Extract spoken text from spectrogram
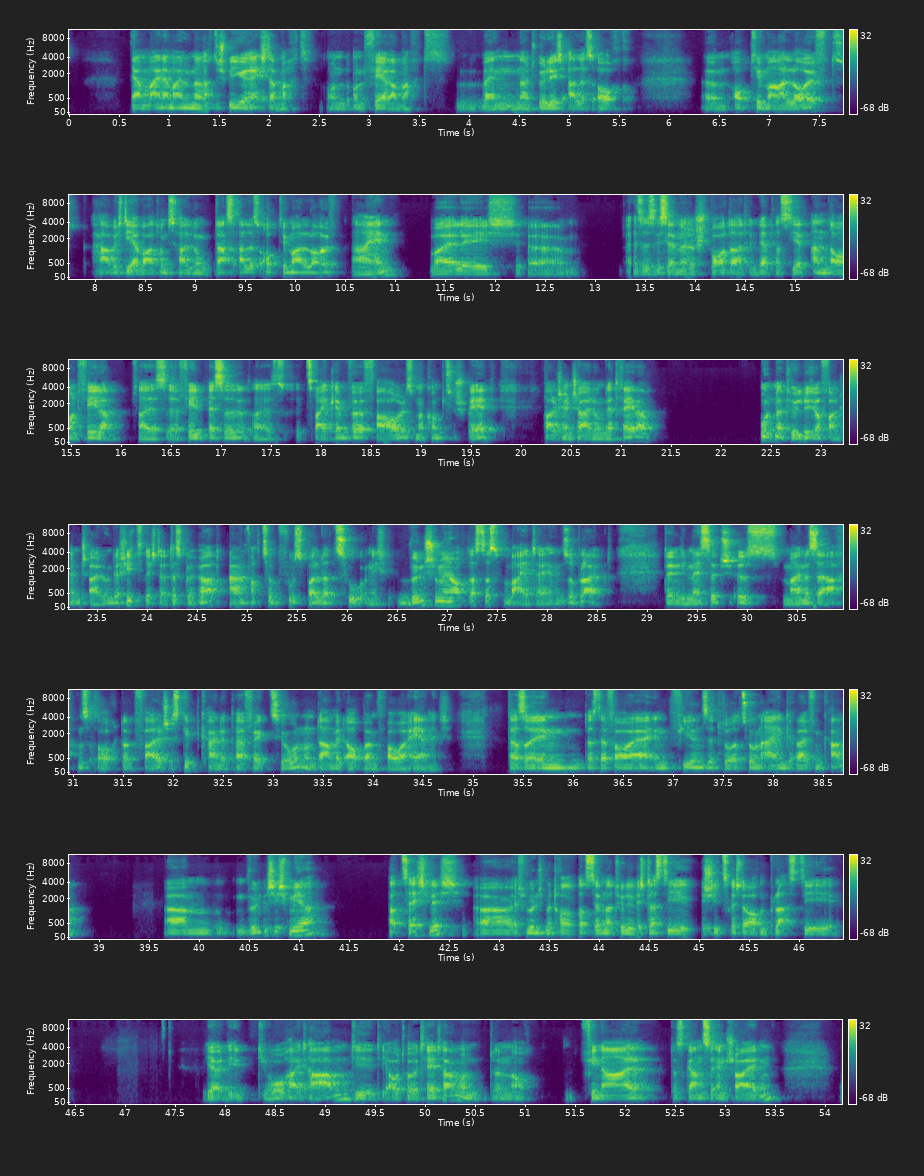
ja meiner Meinung nach das Spiel gerechter macht und, und fairer macht. Wenn natürlich alles auch ähm, optimal läuft, habe ich die Erwartungshaltung, dass alles optimal läuft? Nein, weil ich, ähm, also es ist ja eine Sportart, in der passiert andauernd Fehler, sei es äh, Fehlpässe, sei es Zweikämpfe, Fouls, man kommt zu spät, falsche Entscheidung der Trainer. Und natürlich auch falsche Entscheidungen der Schiedsrichter. Das gehört einfach zum Fußball dazu. Und ich wünsche mir auch, dass das weiterhin so bleibt. Denn die Message ist meines Erachtens auch dann falsch. Es gibt keine Perfektion und damit auch beim VAR nicht. Dass er in, dass der VAR in vielen Situationen eingreifen kann, ähm, wünsche ich mir tatsächlich. Äh, ich wünsche mir trotzdem natürlich, dass die Schiedsrichter auf dem Platz die, ja, die, die Hoheit haben, die, die Autorität haben und dann auch final das Ganze entscheiden.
